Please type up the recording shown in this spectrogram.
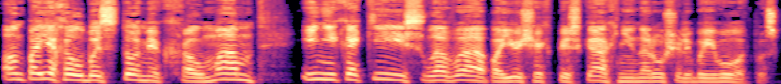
Он поехал бы с Томми к холмам, и никакие слова о поющих песках не нарушили бы его отпуск.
